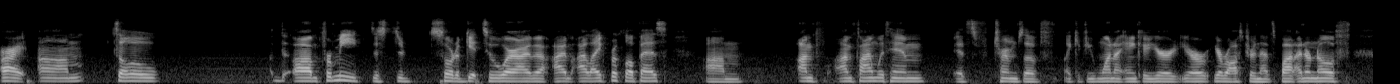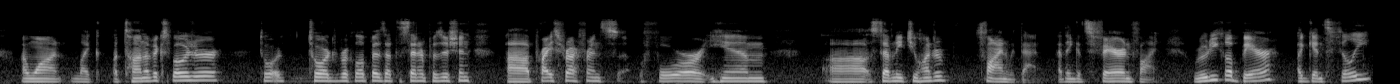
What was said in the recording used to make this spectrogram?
All right. Um. So, um, for me, just to sort of get to where I'm, I'm I like Brook Lopez. Um, I'm I'm fine with him. It's in terms of like if you want to anchor your your your roster in that spot. I don't know if I want like a ton of exposure toward towards Brook Lopez at the center position. Uh, price reference for him, uh, seventy two hundred. Fine with that. I think it's fair and fine. Rudy Gobert against Philly,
